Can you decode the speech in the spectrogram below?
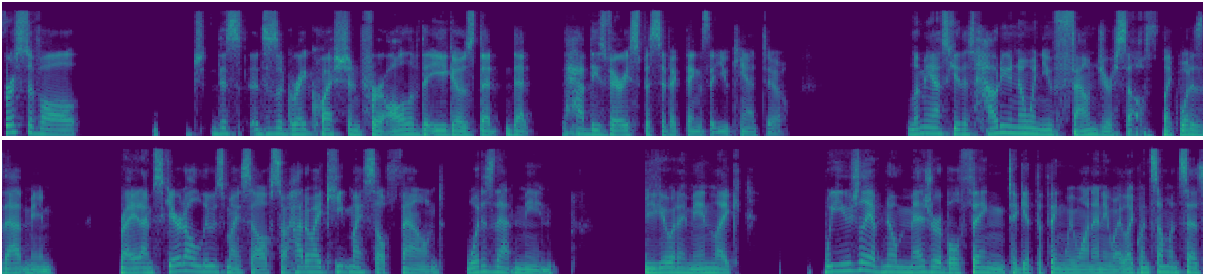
first of all, this this is a great question for all of the egos that that have these very specific things that you can't do. Let me ask you this: How do you know when you found yourself? Like, what does that mean? Right? I'm scared I'll lose myself. So, how do I keep myself found? What does that mean? You get what I mean? Like, we usually have no measurable thing to get the thing we want anyway. Like when someone says,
